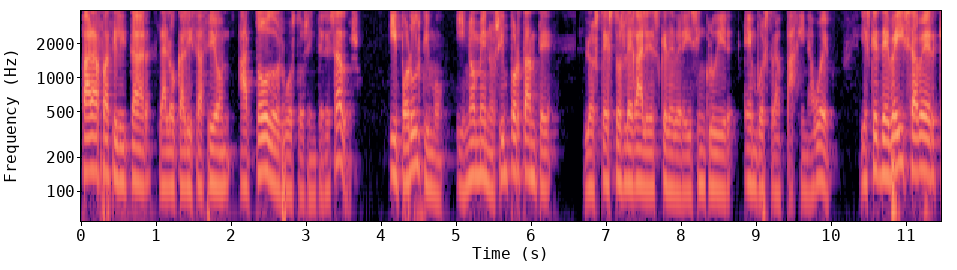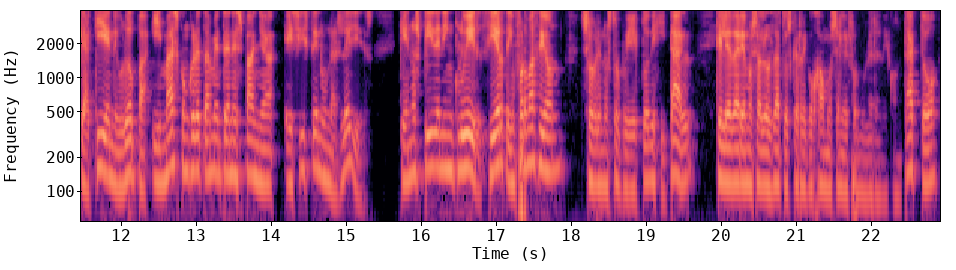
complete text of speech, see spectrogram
para facilitar la localización a todos vuestros interesados. Y por último, y no menos importante, los textos legales que deberéis incluir en vuestra página web. Y es que debéis saber que aquí en Europa y más concretamente en España existen unas leyes que nos piden incluir cierta información sobre nuestro proyecto digital que le daremos a los datos que recojamos en el formulario de contacto,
